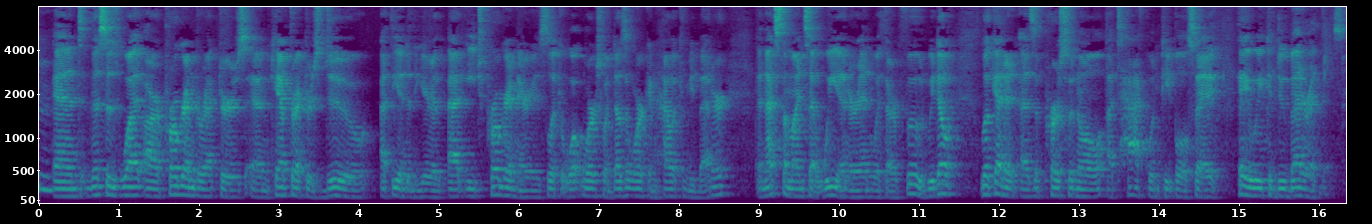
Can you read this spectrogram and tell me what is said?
Mm-hmm. And this is what our program directors and camp directors do at the end of the year at each program area is look at what works, what doesn't work, and how it can be better. And that's the mindset we enter in with our food. We don't look at it as a personal attack when people say, hey, we could do better at this.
